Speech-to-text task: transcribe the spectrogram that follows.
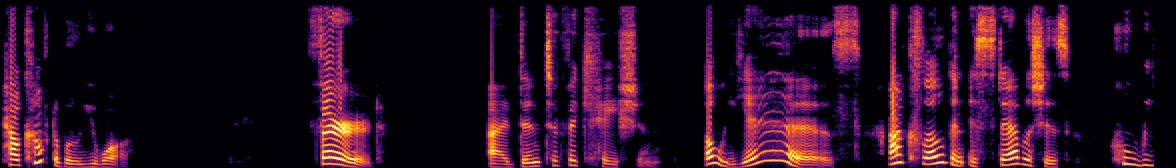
how comfortable you are. Third, identification. Oh, yes. Our clothing establishes who we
